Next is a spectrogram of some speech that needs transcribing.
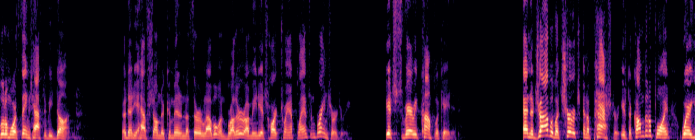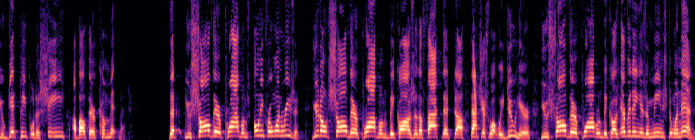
little more things have to be done. And then you have some that come in in the third level, and brother, I mean, it's heart transplants and brain surgery. It's very complicated. And the job of a church and a pastor is to come to the point where you get people to see about their commitment. That you solve their problems only for one reason you don't solve their problems because of the fact that uh, that's just what we do here. You solve their problem because everything is a means to an end.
